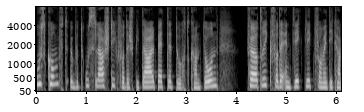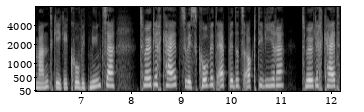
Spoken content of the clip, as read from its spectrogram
Auskunft über die Auslastung der Spitalbetten durch den Kanton, Förderung der Entwicklung von Medikamenten gegen Covid-19, die Möglichkeit, Swiss Covid-App wieder zu aktivieren, die Möglichkeit,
